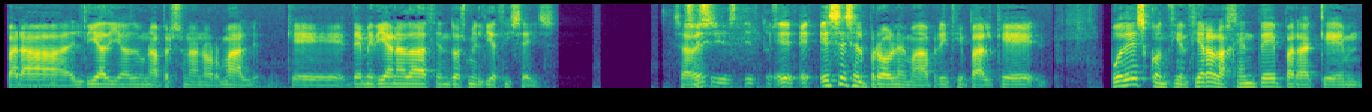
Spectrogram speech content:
para el día a día de una persona normal, que de mediana edad en 2016. ¿Sabes? Sí, es cierto, e, e, ese es el problema principal, que puedes concienciar a la gente para que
